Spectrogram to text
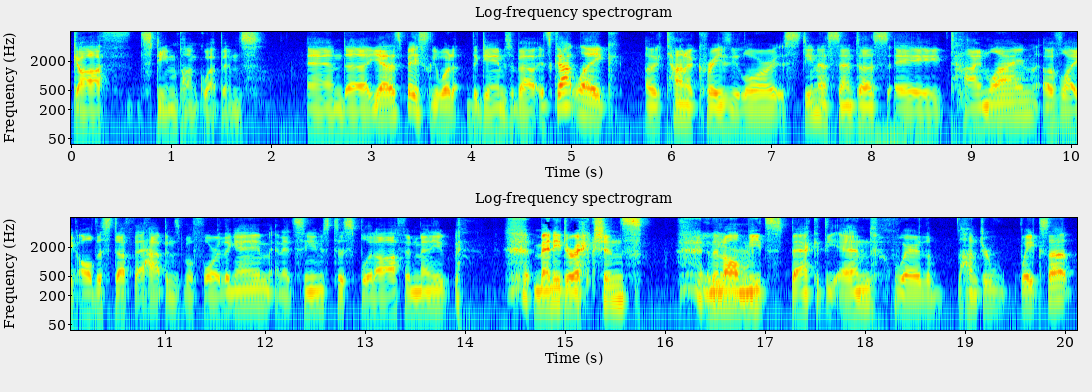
goth steampunk weapons. And uh, yeah, that's basically what the game's about. It's got like a ton of crazy lore. Stina sent us a timeline of like all the stuff that happens before the game, and it seems to split off in many, many directions, and then all meets back at the end where the hunter wakes up.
